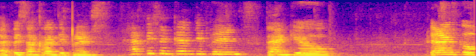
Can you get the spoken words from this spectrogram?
Happy Sankranti friends happy Sankranti friends thank you thank you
